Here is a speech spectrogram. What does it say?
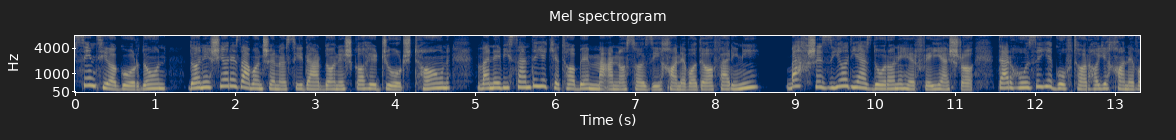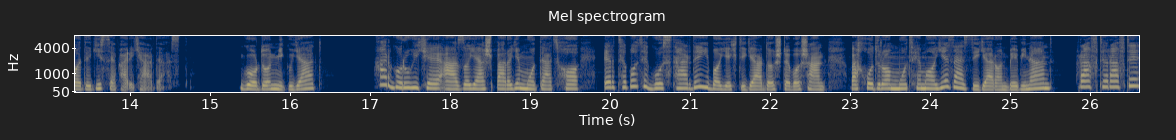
سینتیا گوردون دانشیار زبانشناسی در دانشگاه جورج تاون و نویسنده کتاب معناسازی خانواده آفرینی بخش زیادی از دوران حرفه‌ایش را در حوزه گفتارهای خانوادگی سپری کرده است. گوردون می‌گوید هر گروهی که اعضایش برای مدتها ارتباط گسترده‌ای با یکدیگر داشته باشند و خود را متمایز از دیگران ببینند، رفته رفته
